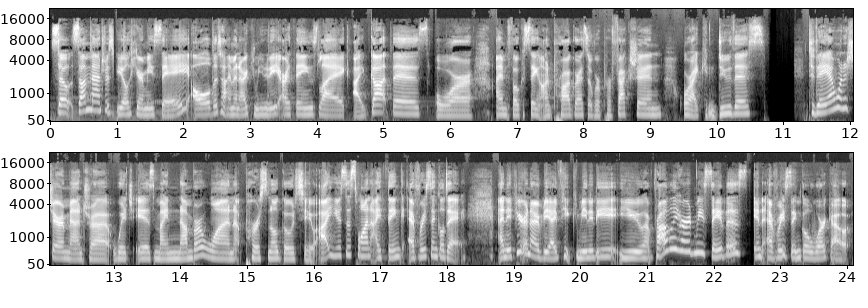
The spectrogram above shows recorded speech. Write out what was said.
So, some mantras you'll hear me say all the time in our community are things like, I got this, or I'm focusing on progress over perfection, or I can do this. Today, I want to share a mantra, which is my number one personal go to. I use this one, I think, every single day. And if you're in our VIP community, you have probably heard me say this in every single workout.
